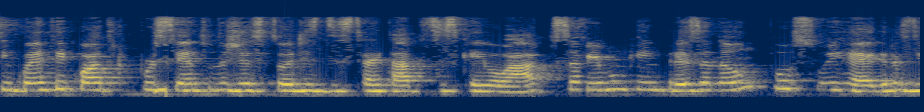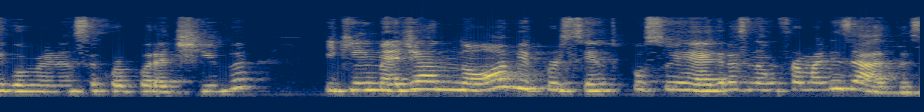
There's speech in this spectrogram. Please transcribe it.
54% dos gestores de startups e scale-ups afirmam que a empresa não possui regras de governança corporativa e que, em média, 9% possui regras não formalizadas.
